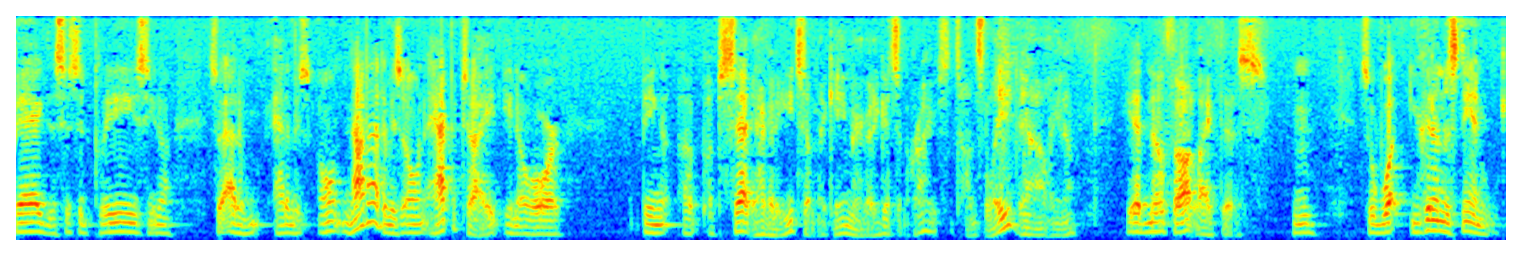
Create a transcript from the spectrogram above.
begged, insisted, please, you know. So out of out of his own, not out of his own appetite, you know, or being uh, upset. I got to eat something. I came here. I got to get some rice. It's late now, you know. He had no thought like this. Hmm. So what you can understand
